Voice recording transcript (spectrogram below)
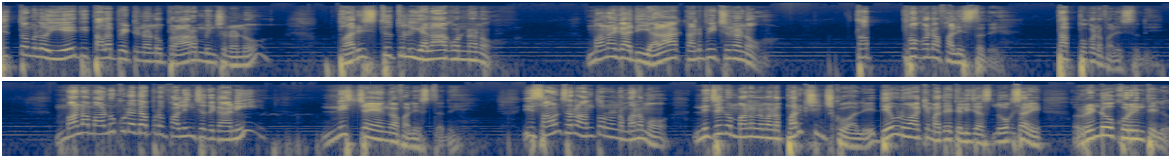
చిత్తంలో ఏది తలపెట్టినను ప్రారంభించినను పరిస్థితులు ఎలాగున్నానో మనకు అది ఎలా కనిపించిననో తప్పకుండా ఫలిస్తుంది. తప్పకుండా ఫలిస్తుంది. మనం అనుకునేటప్పుడు ఫలించదు కానీ నిశ్చయంగా ఫలిస్తుంది. ఈ సంవత్సరం అంతంలో ఉన్న మనము నిజంగా మనల్ని మనం పరీక్షించుకోవాలి. దేవుని వాక్యం అదే తెలియజేస్తుంది. ఒకసారి రెండో కొరింతలు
